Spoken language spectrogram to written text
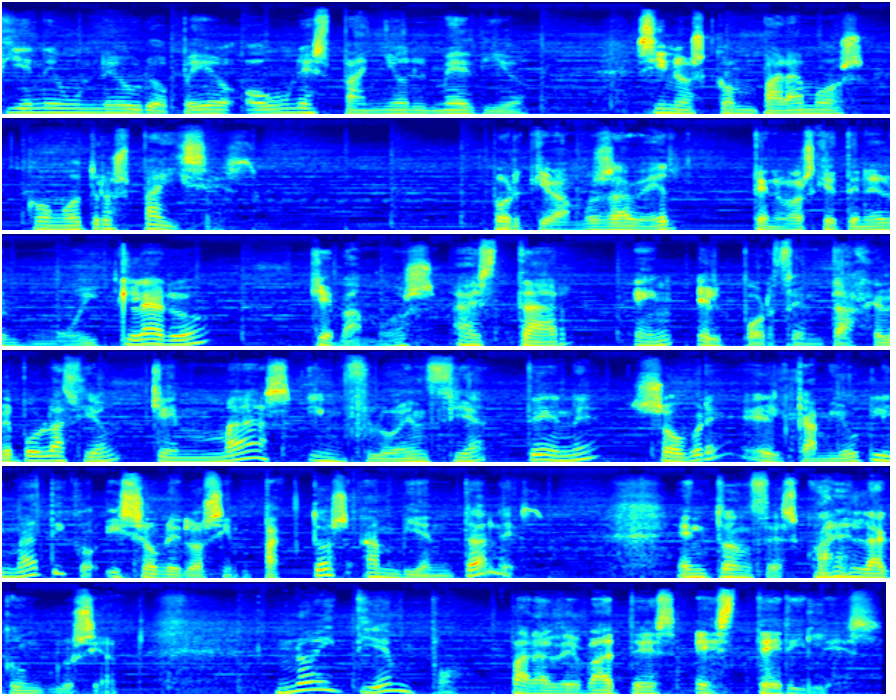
tiene un europeo o un español medio si nos comparamos con otros países? Porque vamos a ver, tenemos que tener muy claro que vamos a estar en el porcentaje de población que más influencia tiene sobre el cambio climático y sobre los impactos ambientales. Entonces, ¿cuál es la conclusión? No hay tiempo para debates estériles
